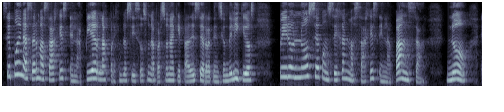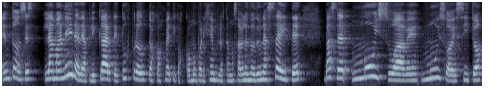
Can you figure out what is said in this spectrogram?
se pueden hacer masajes en las piernas, por ejemplo, si sos una persona que padece retención de líquidos, pero no se aconsejan masajes en la panza. No, entonces la manera de aplicarte tus productos cosméticos, como por ejemplo estamos hablando de un aceite, va a ser muy suave, muy suavecito.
